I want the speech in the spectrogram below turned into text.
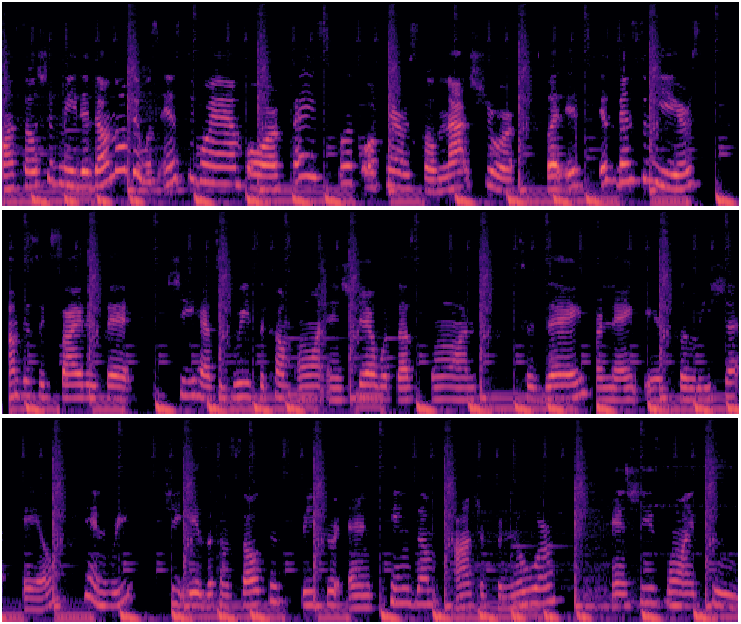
on social media. Don't know if it was Instagram or Facebook or Periscope, not sure, but it, it's been some years. I'm just excited that she has agreed to come on and share with us on today. Her name is Phylicia L. Henry. She is a consultant, speaker, and kingdom entrepreneur, and she's going to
